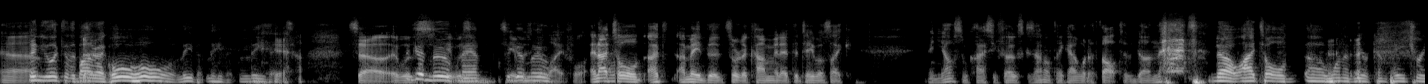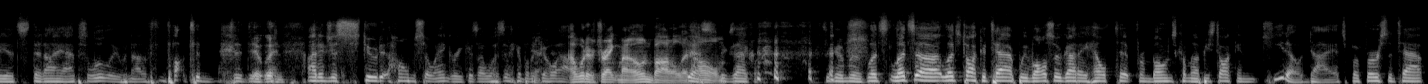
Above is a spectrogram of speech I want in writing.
Uh, then you looked at the bottle, but- like, "Oh, oh, leave it, leave it, leave it." Yeah. So it was good move, was, man. It's a it good was move. delightful. And I told I I made the sort of comment at the table. It's like, man, y'all some classy folks because I don't think I would have thought to have done that. No, I told uh, one of your compatriots that I absolutely would not have thought to, to do It would- I'd have just stewed at home so angry because I wasn't able to Yeah. go out. I would have drank my own bottle at yes, home. exactly. It's a good move. Let's let's uh let's talk a tap. We've also got a health tip from Bones coming up. He's talking keto diets, but first a tap,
